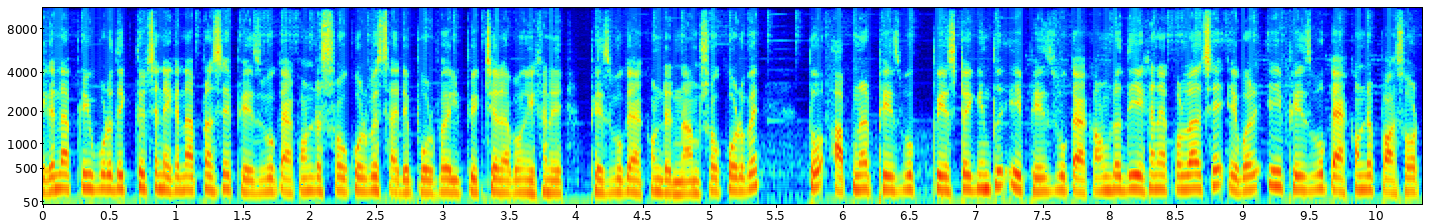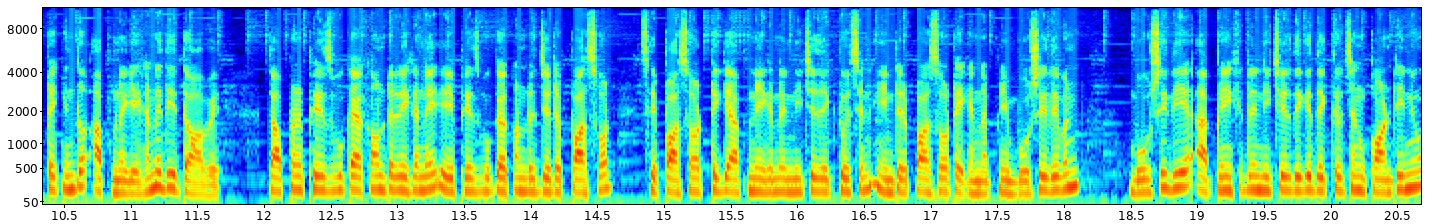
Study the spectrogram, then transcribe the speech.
এখানে আপনি উপরে দেখতে পাচ্ছেন, এখানে আপনার সেই ফেসবুক অ্যাকাউন্টটা শো করবে সাইডে প্রোফাইল পিকচার এবং এখানে ফেসবুক অ্যাকাউন্টের নাম শো করবে। তো আপনার ফেসবুক পেজটা কিন্তু এই ফেসবুক অ্যাকাউন্টটা দিয়ে এখানে খোলা আছে। এবার এই ফেসবুক অ্যাকাউন্টের পাসওয়ার্ডটা কিন্তু আপনাকে এখানে দিতে হবে। তো আপনার ফেসবুক অ্যাকাউন্টের এখানে, এই ফেসবুক অ্যাকাউন্টের যেটা পাসওয়ার্ড সেই পাসওয়ার্ডটিকে আপনি এখানে নিচে দেখতে পাচ্ছেন ইন্টার পাসওয়ার্ড এখানে আপনি বসিয়ে দেবেন। বসিয়ে দিয়ে আপনি এখানে নিচের দিকে দেখতে পাচ্ছেন কন্টিনিউ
